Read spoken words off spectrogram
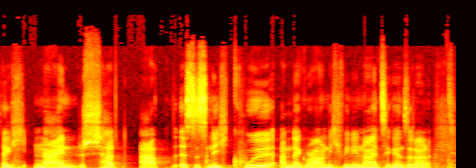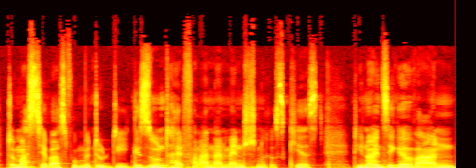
sage ich, nein, shut up. Es ist nicht cool, underground, nicht wie in den 90ern, sondern du machst hier was, womit du die Gesundheit von anderen Menschen riskierst. Die 90er waren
